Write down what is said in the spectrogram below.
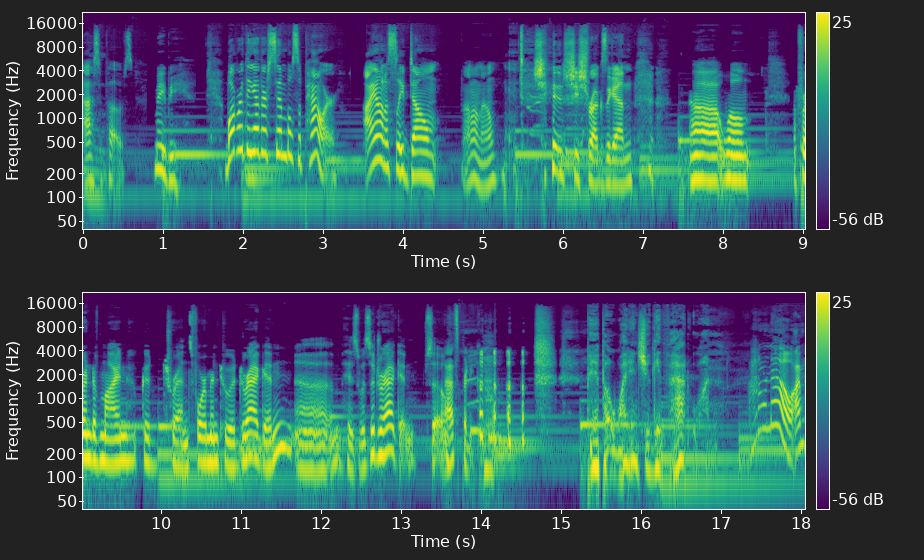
I suppose. Maybe. What were the other symbols of power? I honestly don't. I don't know. she, she shrugs again. Uh, well, a friend of mine who could transform into a dragon, uh, his was a dragon. So That's pretty cool. Pippa, why didn't you get that one? I don't know. I'm.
